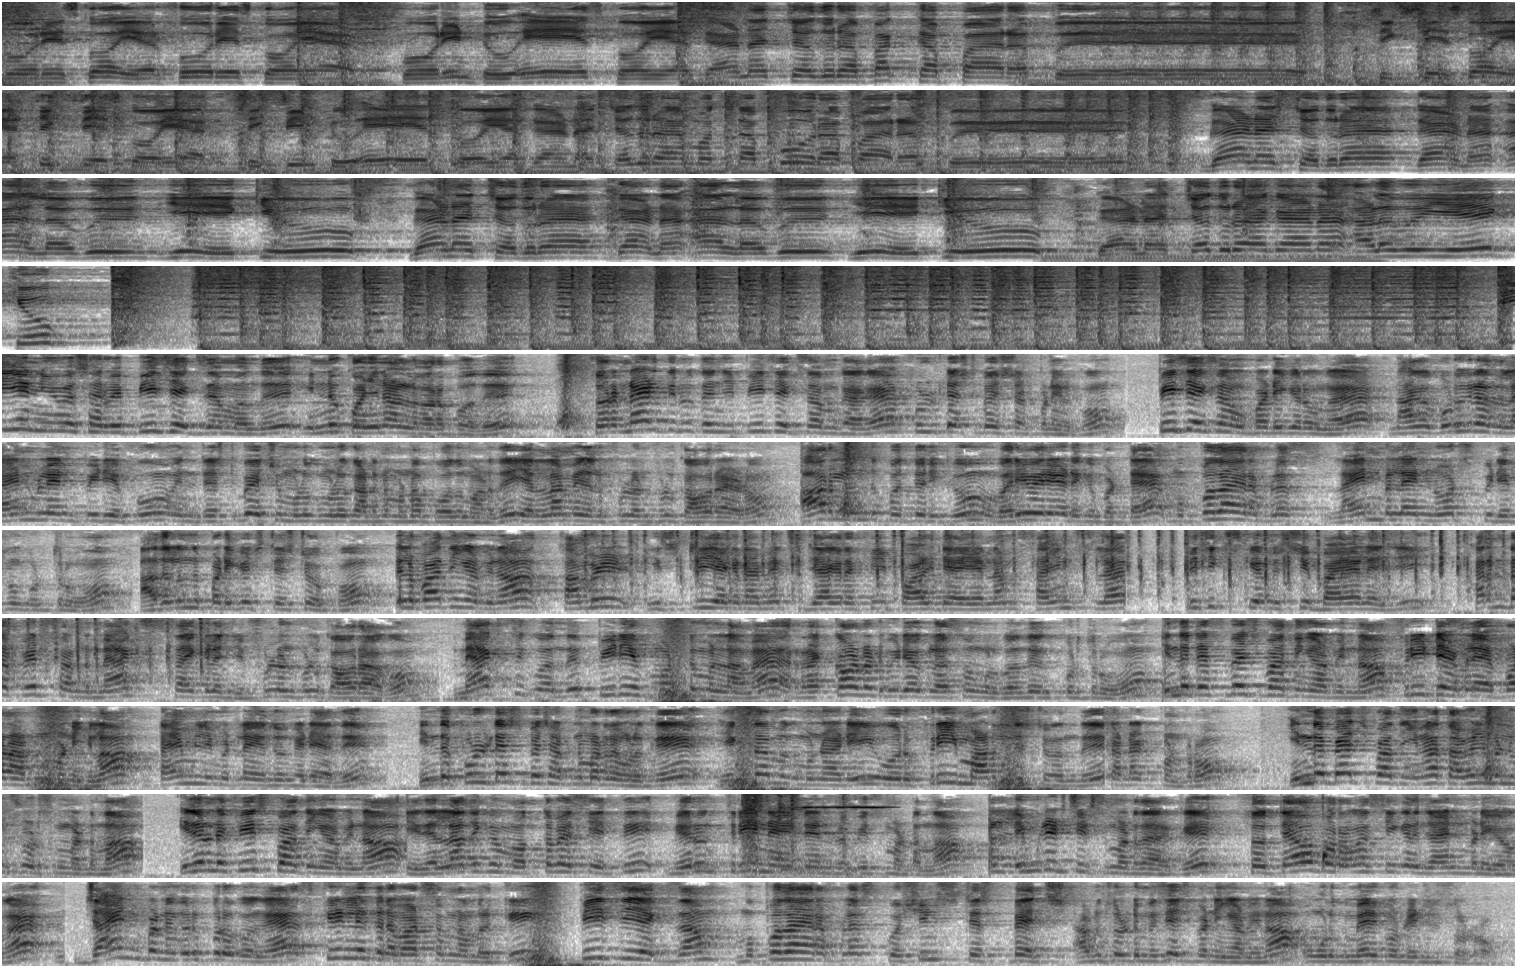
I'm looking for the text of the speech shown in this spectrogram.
Four a square four a square four into a square கனச்சதுர பக்க பரப்பு. Six a square six a square six into a square கனச்சதுர மொத்த பூர பரப்பு. கனச்சதுர கன அளவு ஏ கியூப் கனச்சதுர கன அளவு ஏ கியூப் கனச்சதுர கன அளவு A cube TNU survey PC exam வந்து இன்னும் கொஞ்ச நாள் வரப்போகுது. ஸோ ரெண்டாயிரத்தி இருபத்தஞ்சு பிசி எக்ஸாமுக்காக ஃபுல் டெஸ்ட் பேஸ் ஸ்டார்ட் பண்ணியிருக்கோம். பிசி எக்ஸாம் படிக்கிறவங்க நாங்கள் கொடுக்குற அந்த லைன் லைன் பிடிஎஃபும் இந்த டெஸ்ட் பேச்சு முழுக்க முழுக்க அட்டன் பண்ணால் போதுமானது. எல்லாமே இதில் ஃபுல் அண்ட் ஃபுல் கவர் ஆகிடும் ஆறுலேருந்து பத்து வரைக்கும் வரி வரி எடுக்கப்பட்ட முப்பதாயிரம் plus line by line notes PDF கொடுத்துருவோம். அதுலேருந்து படிக்க வச்சு டெஸ்ட் வைப்போம். இதில் பார்த்தீங்க அப்படின்னா Tamil history economics geography polity INM சயின்ஸில் physics chemistry biology current affairs and maths psychology full and full cover ஆகும். மேக்ஸுக்கு வந்து பிடிஎஃப் மட்டும் இல்லாம ரெக்கார்டட் வீடியோ கிளாஸ் உங்களுக்கு வந்து கொடுத்துருவோம். இந்த டெஸ்ட் பேட்ச் பாத்தீங்க அப்படின்னா ஃப்ரீ டைம்ல எப்போ அட்டன் பண்ணிக்கலாம். டைம் லிமிட்லாம் எதுவும் கிடையாது. இந்த ஃபுல் டெஸ்ட் பேட்ச் அட்டன் பண்ணுறவங்களுக்கு எக்ஸாமுக்கு முன்னாடி ஒரு ஃப்ரீ மாடல் டெஸ்ட் வந்து கண்டக்ட் பண்றோம். இந்த பேட்ச் பாத்தீங்கன்னா தமிழ் மீடியம் ஸ்டூடெண்ட்ஸ்க்கு மட்டும் தான் இதோட ஃபீஸ் பாத்தீங்க அப்படின்னா இது எல்லாத்துக்கும் மொத்தமே சேர்த்து வெறும் த்ரீ நைன் நைன் ருபீஸ் மட்டும் தான் லிமிடெட் சீட்ஸ் மட்டும் தான் இருக்கு. ஸோ தேவைப்படுறவங்க சீக்கிரம் ஜாயின் பண்ணிக்கோங்க. ஜாயின் பண்ண விருப்பம் இருக்கவங்க ஸ்கிரீன்ல இருக்கிற வாட்ஸ்அப் நம்பருக்கு பிசி எக்ஸாம் முப்பதாயிரம் பிளஸ் கொஸ்டின்ஸ் டெஸ்ட் பேட்ச் அப்படின்னு சொல்லிட்டு மெசேஜ் பண்ணீங்க அப்படின்னா உங்களுக்கு மேற்கொண்டு டீட்டெயில் சொல்றோம்.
